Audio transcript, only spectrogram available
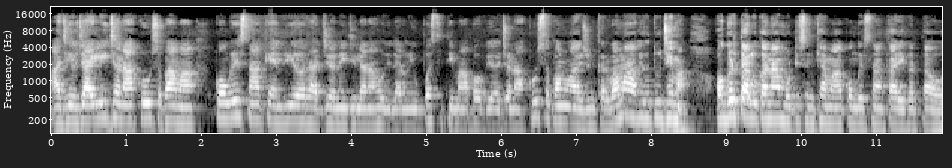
આજે યોજાયેલી જન સભામાં કોંગ્રેસના કેન્દ્રીય રાજ્ય અને જિલ્લાના હોદ્દેદારોની ઉપસ્થિતિમાં ભવ્ય જન આક્રોશ સભાનું આયોજન કરવામાં આવ્યું હતું, જેમાં અગર તાલુકાના મોટી સંખ્યામાં કોંગ્રેસના કાર્યકર્તાઓ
